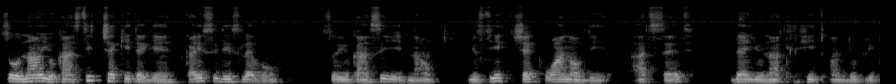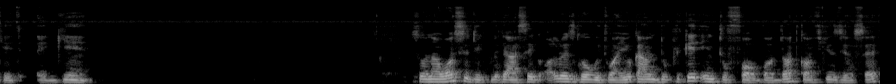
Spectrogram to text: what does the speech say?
So now you can still check it again. Can you see this level? So you can see it now. You still check one of the ad set then you now hit on duplicate again. So now once you duplicate i say always go with one. You can duplicate into four but don't confuse yourself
